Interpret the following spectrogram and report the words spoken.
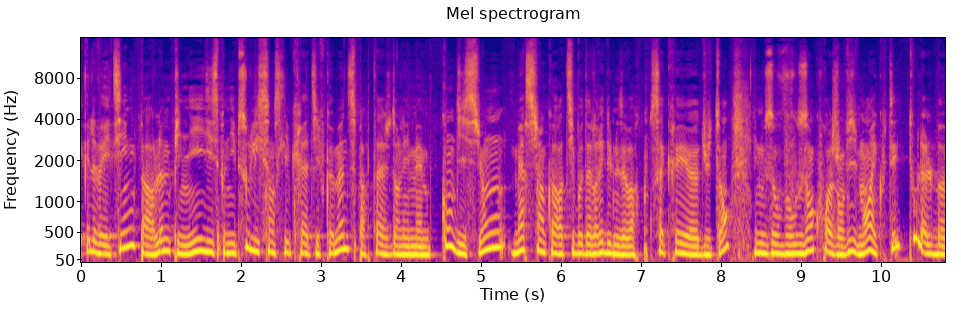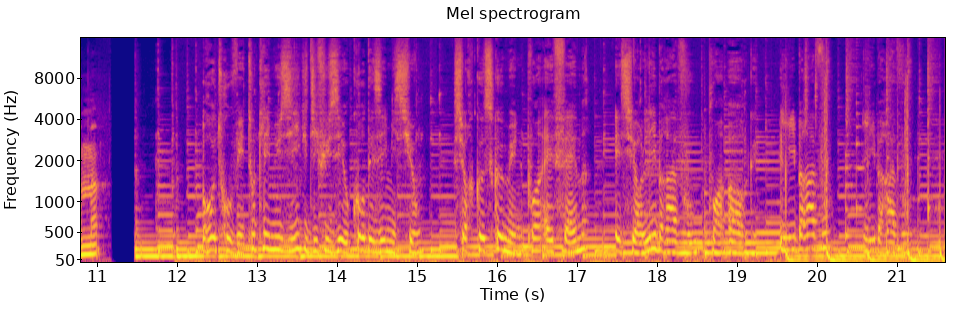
Elevating par Lumpini, disponible sous licence libre Creative Commons, partage dans les mêmes conditions. Merci encore à Thibaut Dallery de nous avoir consacré euh, du temps et nous vous encourageons vivement à écouter tout l'album. Retrouvez toutes les musiques diffusées au cours des émissions sur causecommune.fm et sur libreavoue.org. Libre à vous, libre à vous.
